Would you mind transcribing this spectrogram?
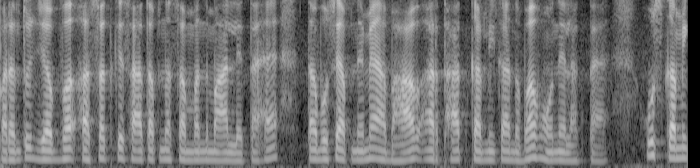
परंतु जब वह असत के साथ अपना संबंध मान लेता है, तब उसे अपने में अभाव अर्थात कमी का अनुभव होने लगता है। उस कमी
